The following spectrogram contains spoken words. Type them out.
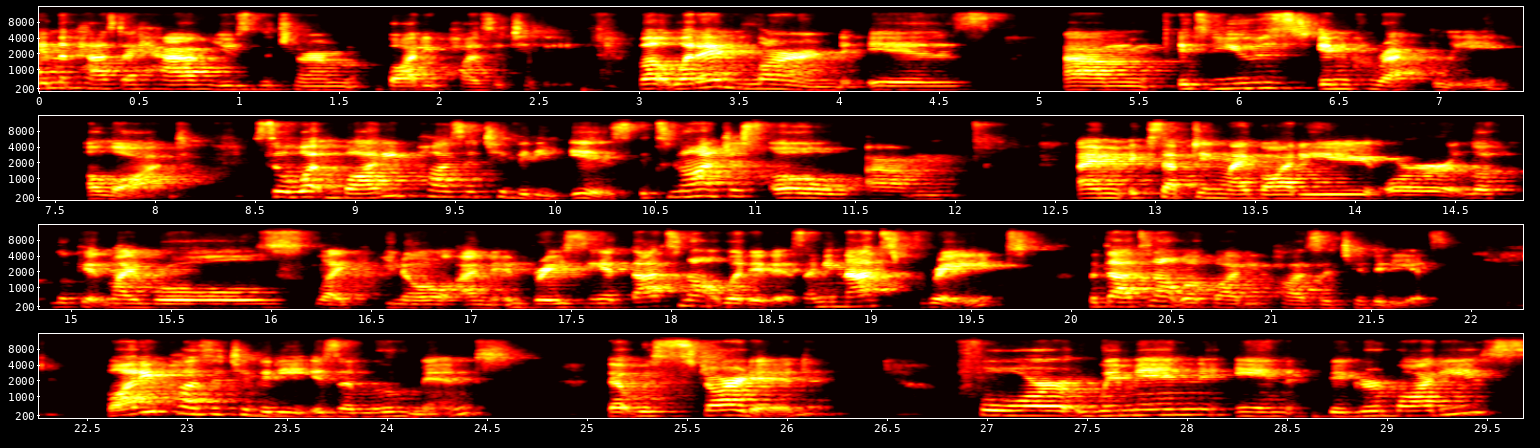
in the past i have used the term body positivity. But what i've learned is um, it's used incorrectly a lot. So what body positivity is it's not just oh um, i'm accepting my body or look look at my roles like you know i'm embracing it. That's not what it is. I mean that's great but that's not what body positivity is. Body positivity is a movement that was started for women in bigger bodies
